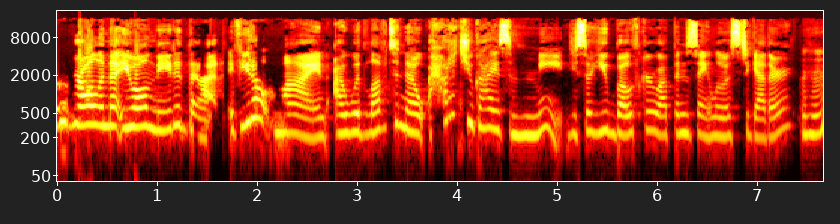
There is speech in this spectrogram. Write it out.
overall and that you all needed that. If you don't mind, I would love to know how did you guys meet? So you both grew up in St. Louis together? Mm-hmm.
